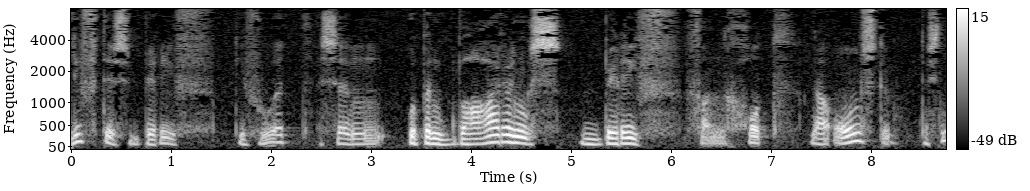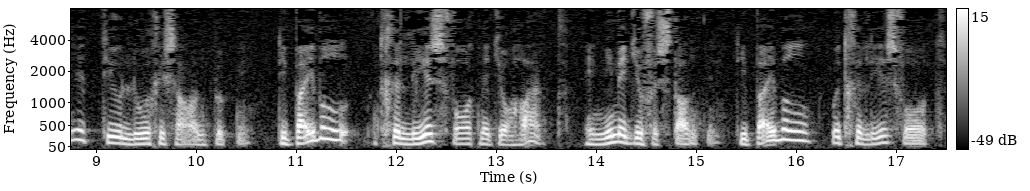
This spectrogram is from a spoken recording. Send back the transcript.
liefdesbrief. Die woord is 'n openbaringsbrief van God na ons toe. Dis nie 'n teologiese handboek nie. Die Bybel moet gelees word met jou hart en nie met jou verstand nie. Die Bybel moet gelees word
